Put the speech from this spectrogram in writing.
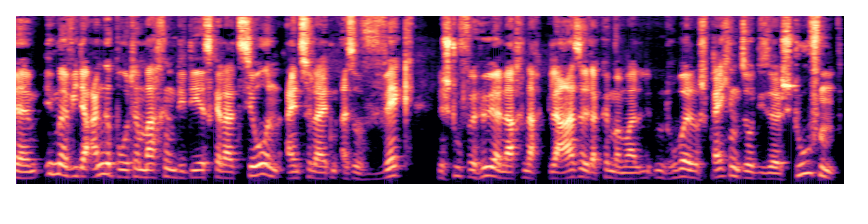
ähm, immer wieder Angebote machen, die Deeskalation einzuleiten, also weg, eine Stufe höher nach, nach Glasel, da können wir mal drüber sprechen, so diese Stufen,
